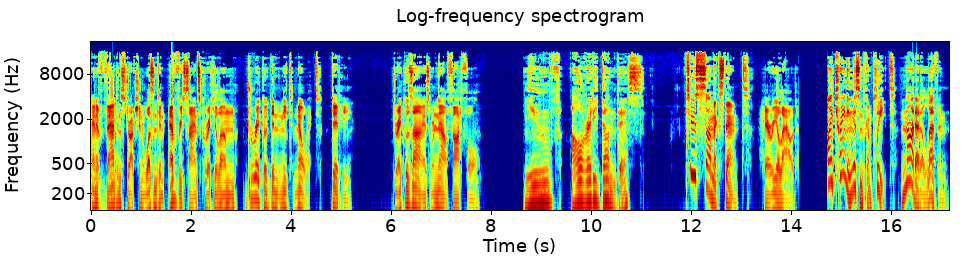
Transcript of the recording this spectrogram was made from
And if that instruction wasn't in every science curriculum, Draco didn't need to know it, did he? Draco's eyes were now thoughtful. You've already done this? To some extent, Harry allowed. My training isn't complete, not at 11.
